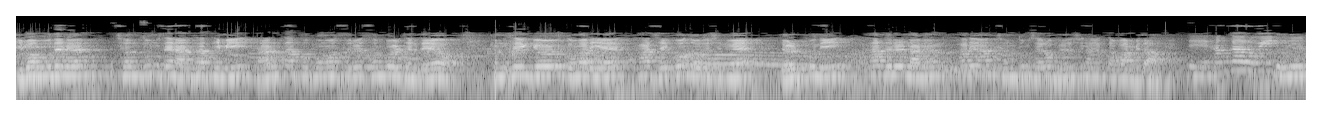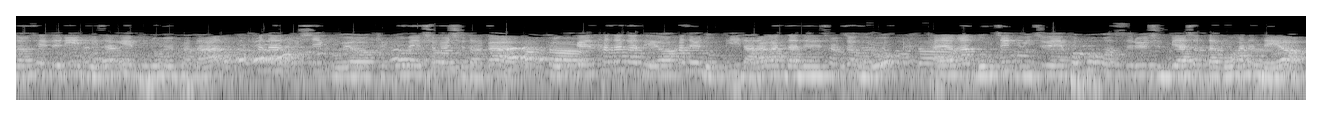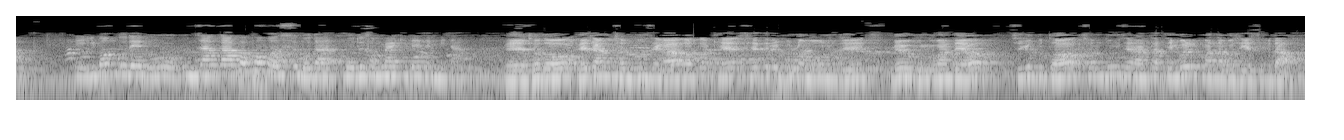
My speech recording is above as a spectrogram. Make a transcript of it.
이번 무대는 천둥새 난타팀이 난타 퍼포먼스를 선보일 텐데요. 평생교육 동아리의 하재권 어르신 외 10분이 하늘을 나는 화려한 천둥새로 변신하셨다고 합니다. 네, 한가로이 논일던 새들이 대장의 부름을 받아 하나둘씩 모여 기쁨의 춤을 추다가 결국엔 하나가 되어 하늘 높이 날아간다는 설정으로 다양한 몸짓 위주의 퍼포먼스를 준비하셨다고 하는데요. 네, 이번 무대도 분장과 퍼포먼스 모다- 모두 정말 기대됩니다. 네, 저도 대장 천둥새가 어떻게 새들을 불러 모으는지 매우 궁금한데요. 지금부터 천둥새 난타팀을 만나보시겠습니다.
